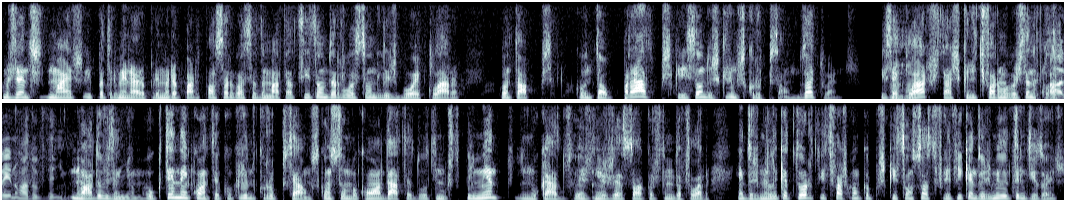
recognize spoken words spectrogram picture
mas antes de mais, e para terminar a primeira parte, Paulo Sargossa da Mata, a decisão da relação de Lisboa é clara quanto quanto ao prazo de prescrição dos crimes de corrupção, 18 anos. Isso é uhum. claro, está escrito de forma bastante clara. Claro e não há dúvida nenhuma. Não há dúvida nenhuma. O que tendo em conta que o crime de corrupção se consuma com a data do último recebimento, e no caso do engenheiro José Sócrates estamos a falar em 2014, isso faz com que a prescrição só se verifique em 2032.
